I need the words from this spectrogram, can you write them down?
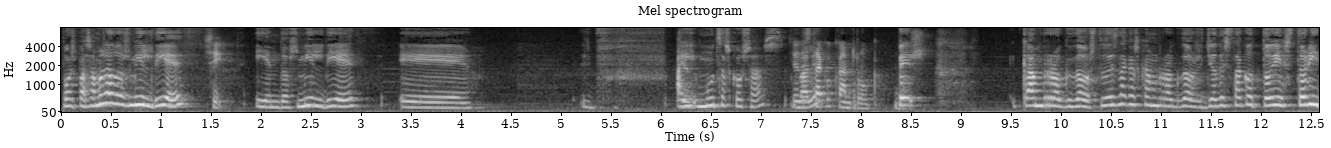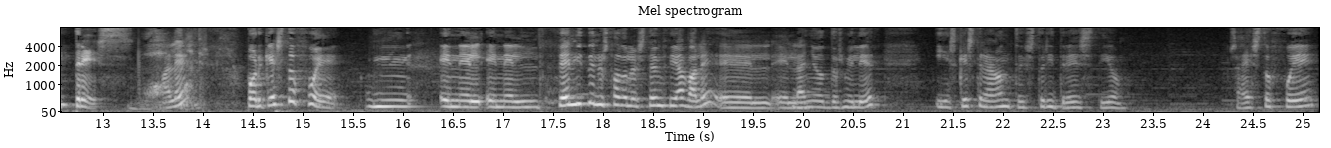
Pues pasamos a 2010. Sí. Y en 2010 eh, hay Yo- muchas cosas. Yo ¿vale? destaco Can Rock. Pe- dos. Camp Rock 2, tú destacas Camp Rock 2, yo destaco Toy Story 3, ¿vale? Porque esto fue mm, en el, en el cenit de nuestra adolescencia, ¿vale? El, el año 2010, y es que estrenaron Toy Story 3, tío. O sea, esto fue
